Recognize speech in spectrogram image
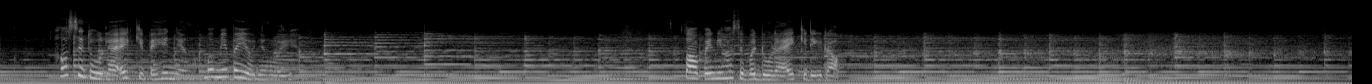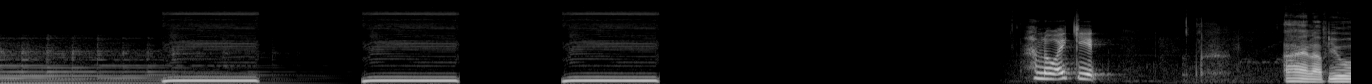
เขาสิดูแลไอ้กิจไปเฮ็ดหยังบ่มีประโยชน์ยังเลย ต่อไปนี้เขาสิบ่ดูแลไอ้กิจอีกดอกฮัลโหลไอ้กิจ I love you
